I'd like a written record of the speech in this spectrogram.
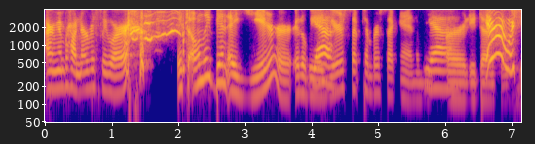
I remember how nervous we were. it's only been a year. It'll be Yeah. a year September 2nd. Yeah. Already done. yeah, we're seasons.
